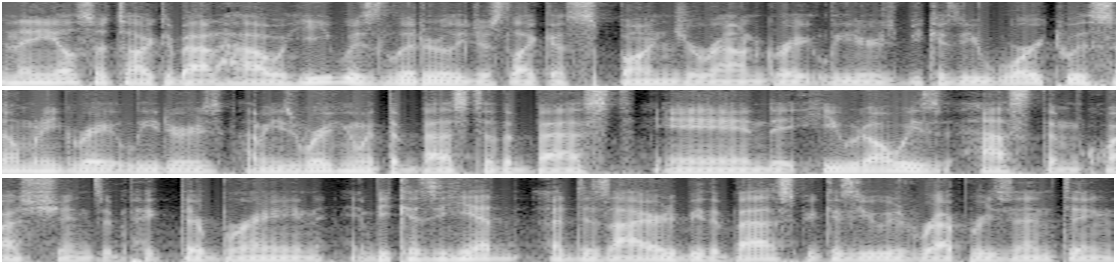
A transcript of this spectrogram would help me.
And then he also talked about how he was literally just like a sponge around great leaders because he worked with so many great leaders. I mean, he's working with the best of the best and he would always ask them questions and pick their brain. And because he had a desire to be the best because he was representing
